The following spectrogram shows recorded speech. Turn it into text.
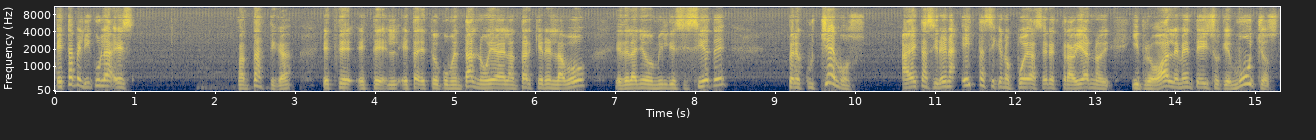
Esta película es fantástica. Este, este, este documental, no voy a adelantar quién es la voz, es del año 2017, pero escuchemos a esta sirena, esta sí que nos puede hacer extraviarnos y, probablemente hizo que muchos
